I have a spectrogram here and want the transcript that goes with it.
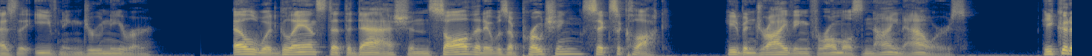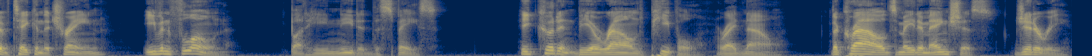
as the evening drew nearer. Elwood glanced at the dash and saw that it was approaching six o'clock. He'd been driving for almost nine hours. He could have taken the train, even flown, but he needed the space. He couldn't be around people right now. The crowds made him anxious, jittery,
